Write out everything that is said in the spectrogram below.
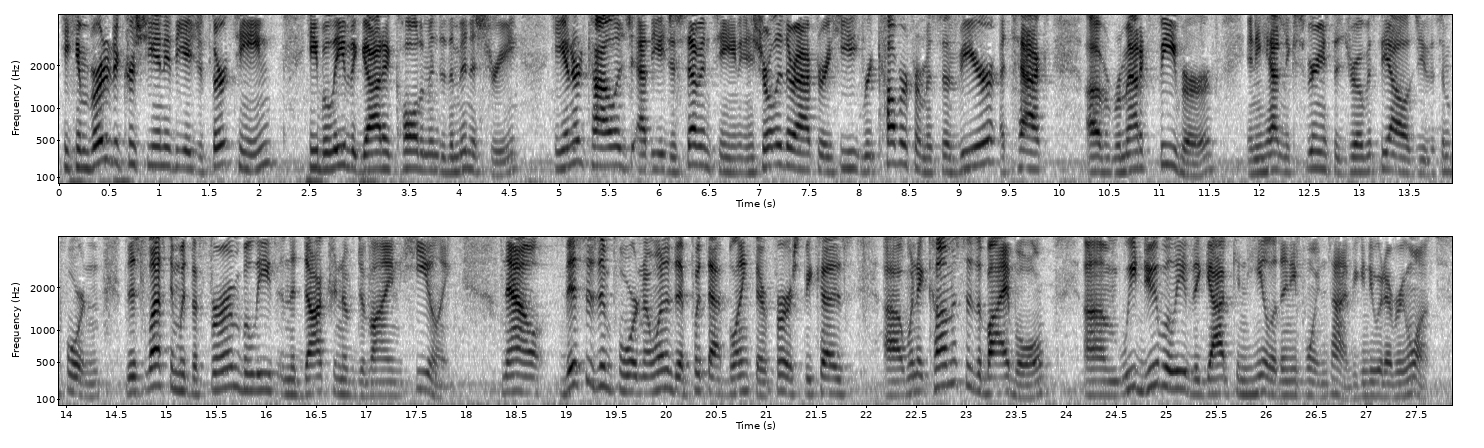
He converted to Christianity at the age of 13. He believed that God had called him into the ministry. He entered college at the age of 17, and shortly thereafter, he recovered from a severe attack of rheumatic fever, and he had an experience that drove his theology that's important. This left him with the firm belief in the doctrine of divine healing. Now, this is important. I wanted to put that blank there first because uh, when it comes to the Bible, um, we do believe that God can heal at any point in time. He can do whatever He wants.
